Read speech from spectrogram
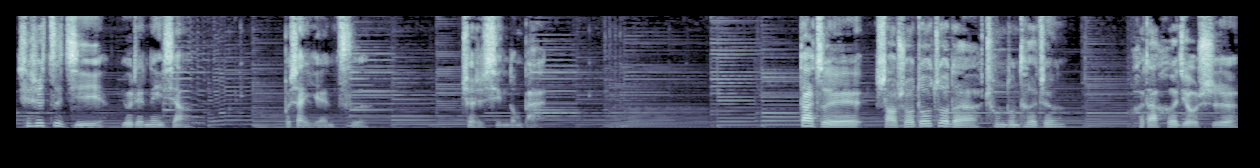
其实自己有点内向，不善言辞，却是行动派。大嘴少说多做的冲动特征，和他喝酒时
